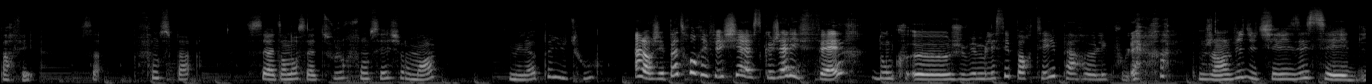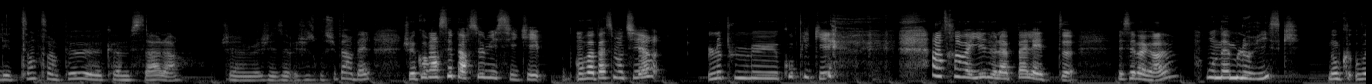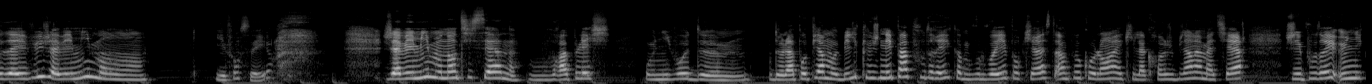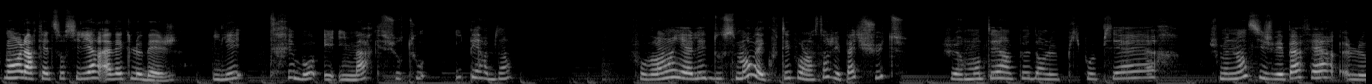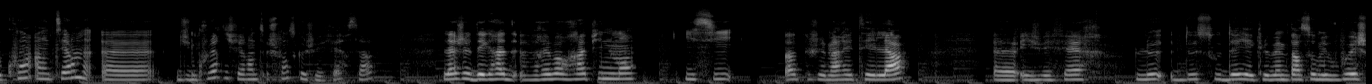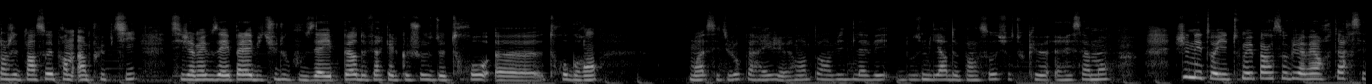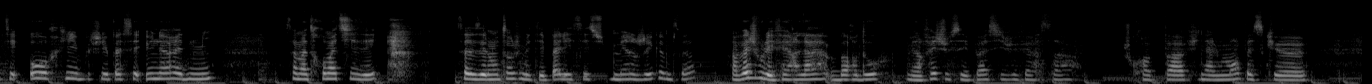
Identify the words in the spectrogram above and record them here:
Parfait. Ça fonce pas. Ça a tendance à toujours foncer sur moi. Mais là, pas du tout. Alors, j'ai pas trop réfléchi à ce que j'allais faire, donc euh, je vais me laisser porter par euh, les couleurs. j'ai envie d'utiliser les teintes un peu euh, comme ça, là. Je, je, les, je, les, trouve super belles. Je vais commencer par celui-ci, qui est, on va pas se mentir, le plus compliqué à travailler de la palette. Mais c'est pas grave, on aime le risque. Donc, vous avez vu, j'avais mis mon... Il est foncé, hein. J'avais mis mon anti-cerne, vous vous rappelez? Au niveau de, la paupière mobile que je n'ai pas poudré comme vous le voyez pour qu'il reste un peu collant et qu'il accroche bien la matière. J'ai poudré uniquement l'arcade sourcilière avec le beige. Il est très beau et il marque surtout hyper bien. Faut vraiment y aller doucement. Bah écoutez pour l'instant j'ai pas de chute. Je vais remonter un peu dans le pli paupière. Je me demande si je vais pas faire le coin interne euh, d'une couleur différente. Je pense que je vais faire ça. Là je dégrade vraiment rapidement ici hop, je vais m'arrêter là. Euh, et je vais faire le dessous d'œil avec le même pinceau. Mais vous pouvez changer de pinceau et prendre un plus petit si jamais vous n'avez pas l'habitude ou que vous avez peur de faire quelque chose de trop, euh, trop grand. Moi, c'est toujours pareil, j'ai vraiment pas envie de laver 12 milliards de pinceaux, surtout que récemment, j'ai nettoyé tous mes pinceaux que j'avais en retard, c'était horrible. J'ai passé une heure et demie, ça m'a traumatisée. ça faisait longtemps que je m'étais pas laissée submerger comme ça. En fait, je voulais faire là, Bordeaux, mais en fait, je sais pas si je vais faire ça. Je crois pas finalement parce que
